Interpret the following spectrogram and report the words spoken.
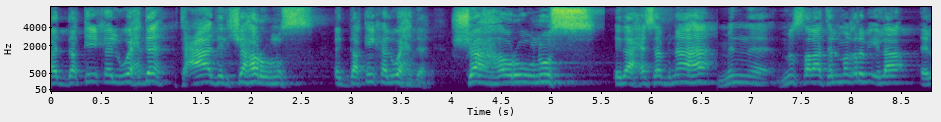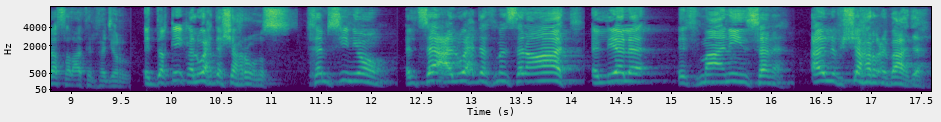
الدقيقة الوحدة تعادل شهر ونص. الدقيقة الوحدة شهر ونص. إذا حسبناها من من صلاة المغرب إلى إلى صلاة الفجر. الدقيقة الواحدة شهر ونص. خمسين يوم. الساعة الواحدة ثمان سنوات. الليلة ثمانين سنة. ألف شهر عبادة.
